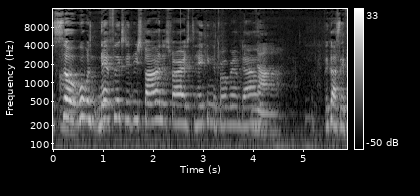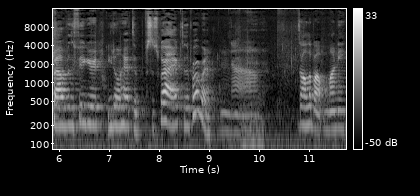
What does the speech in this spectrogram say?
so Um, what was Netflix did respond as far as taking the program down nah, because they probably figure you don't have to subscribe to the program. nah. It's all about money.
